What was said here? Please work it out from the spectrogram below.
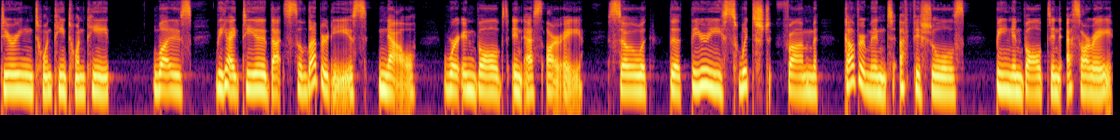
during 2020 was the idea that celebrities now were involved in SRA. So the theory switched from government officials being involved in SRA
